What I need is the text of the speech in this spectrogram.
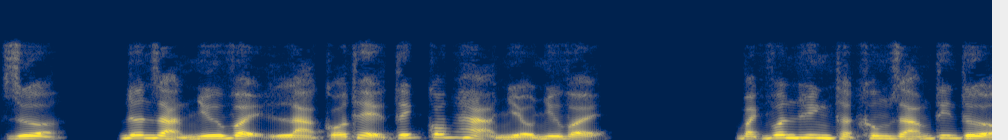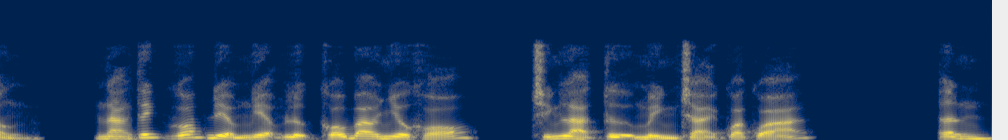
Dựa, đơn giản như vậy là có thể tích cóp hạ nhiều như vậy. Bạch Vân Hinh thật không dám tin tưởng, nàng tích góp điểm niệm lực có bao nhiêu khó, chính là tự mình trải qua quá. Ân,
